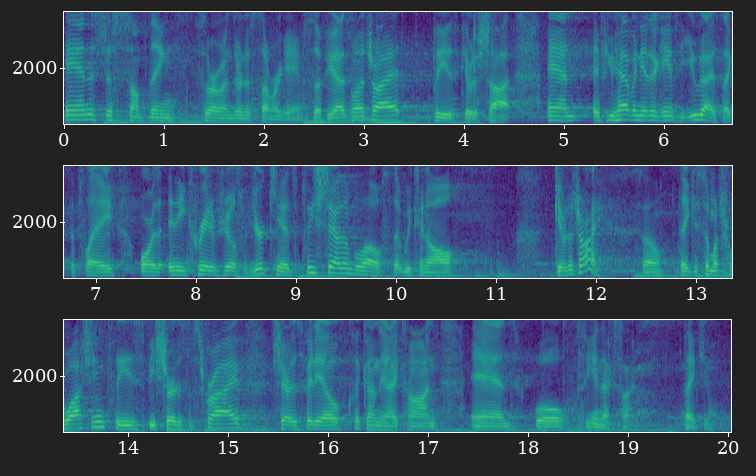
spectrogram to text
And it's just something to throw in during the summer game. So if you guys want to try it, please give it a shot. And if you have any other games that you guys like to play or any creative drills with your kids, please share them below so that we can all give it a try. So thank you so much for watching. Please be sure to subscribe, share this video, click on the icon, and we'll see you next time. Thank you.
